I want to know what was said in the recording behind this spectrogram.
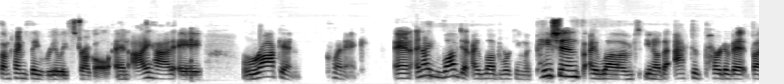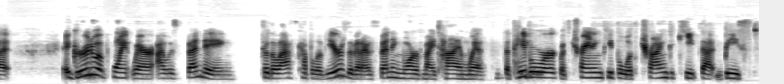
sometimes they really struggle. And I had a rockin' clinic. And and I loved it. I loved working with patients. I loved, you know, the active part of it, but it grew to a point where I was spending for the last couple of years of it, I was spending more of my time with the paperwork, with training people, with trying to keep that beast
